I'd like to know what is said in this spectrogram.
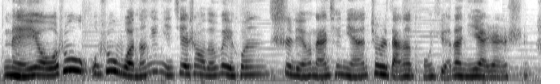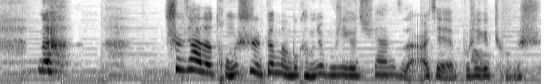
没有。我说我说我能给你介绍的未婚适龄男青年就是咱的同学，那你也认识，那。剩下的同事根本不可能就不是一个圈子，而且不是一个城市。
